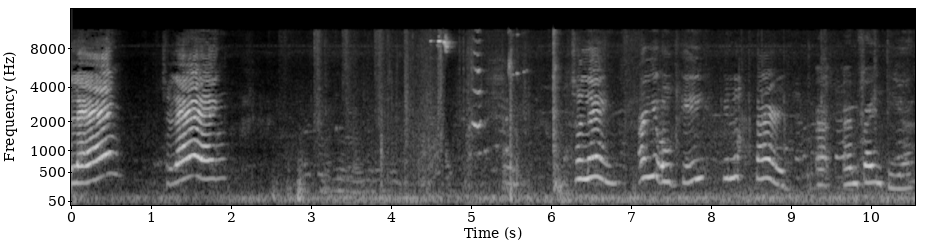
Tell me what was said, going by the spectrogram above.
Chaleng? Chaleng? Chaleng, are you okay? You look tired. Uh, I'm fine, Tia.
